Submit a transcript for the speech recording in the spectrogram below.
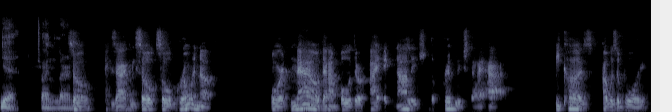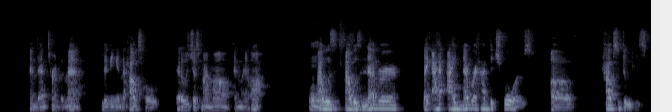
Yeah. Trying to learn. So exactly. So so growing up, or now that I'm older, I acknowledge the privilege that I had because I was a boy and then turned a man, living in the household that it was just my mom and my aunt. Mhm. I was I was never like I I never had the chores of house duties,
